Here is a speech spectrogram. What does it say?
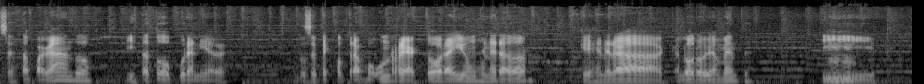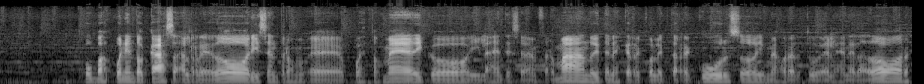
se está apagando y está todo pura nieve. Entonces te encontrás un reactor ahí, un generador que genera calor, obviamente. Y vos vas poniendo casas alrededor y centros, eh, puestos médicos y la gente se va enfermando y tenés que recolectar recursos y mejorar tu, el generador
